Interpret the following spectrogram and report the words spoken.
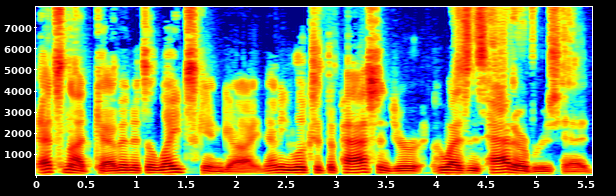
that's not Kevin, it's a light skinned guy. And then he looks at the passenger who has this hat over his head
